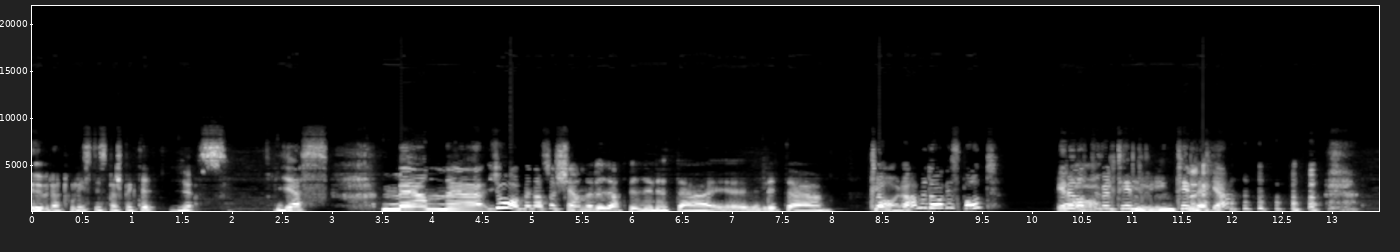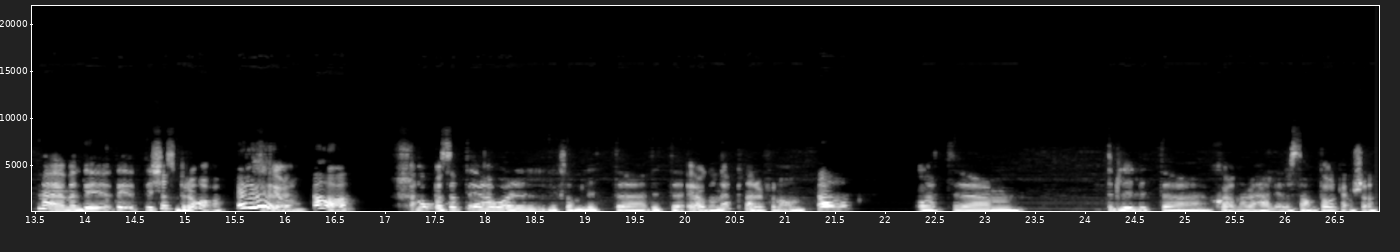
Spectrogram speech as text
ur ett holistiskt perspektiv. Yes. Yes. Men eh, ja, men alltså känner vi att vi är lite, eh, lite klara med dagens podd? Är det Ja. något du vill till, tillägga? Nej, men det, det, det känns bra. Eller hur? jag. Ja. Jag hoppas att det har varit liksom lite, lite ögonöppnare för någon. ja. Och att ehm, det blir lite skönare och härligare samtal kanske.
